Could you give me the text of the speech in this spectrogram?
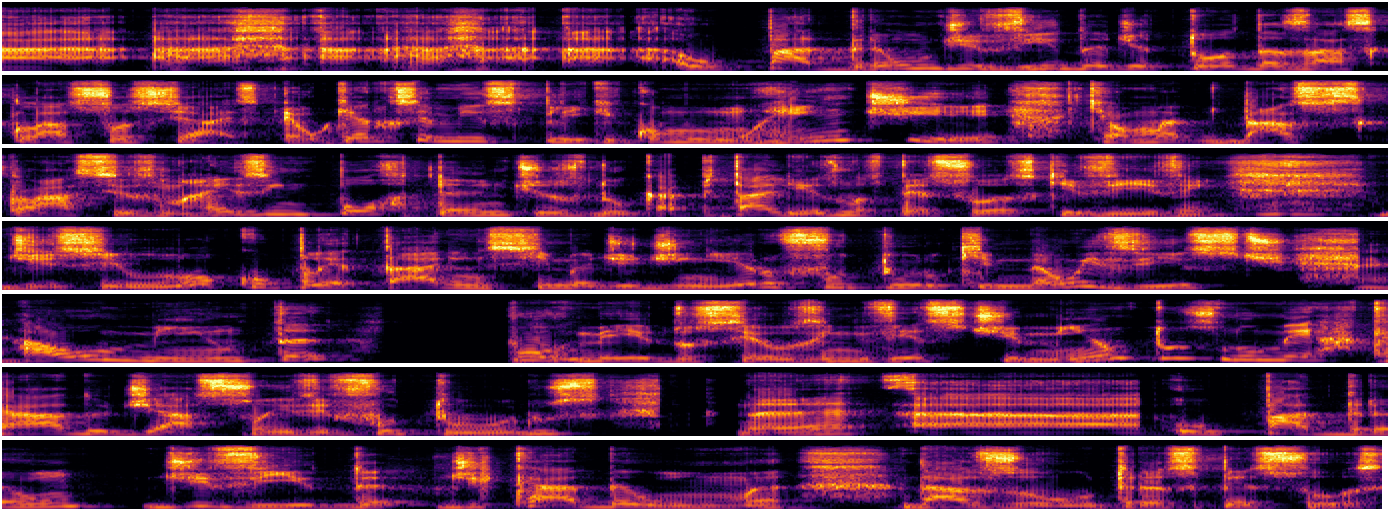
a- a- a- o padrão de vida de todas as classes sociais. Eu quero que você me explique como um rentier, que é uma das classes mais importantes do capitalismo, as pessoas que vivem de se locupletar em cima de dinheiro futuro que não existe, É. aumenta por meio dos seus investimentos no mercado de ações e futuros, né, a, o padrão de vida de cada uma das outras pessoas.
